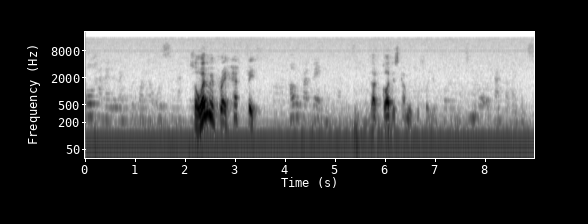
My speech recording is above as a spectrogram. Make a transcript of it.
o halalelang ke moya o senang So when we pray, have faith ha o rapela o na le tshepo that God is coming through for you. hore Modimo o tla tla bakeng sa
